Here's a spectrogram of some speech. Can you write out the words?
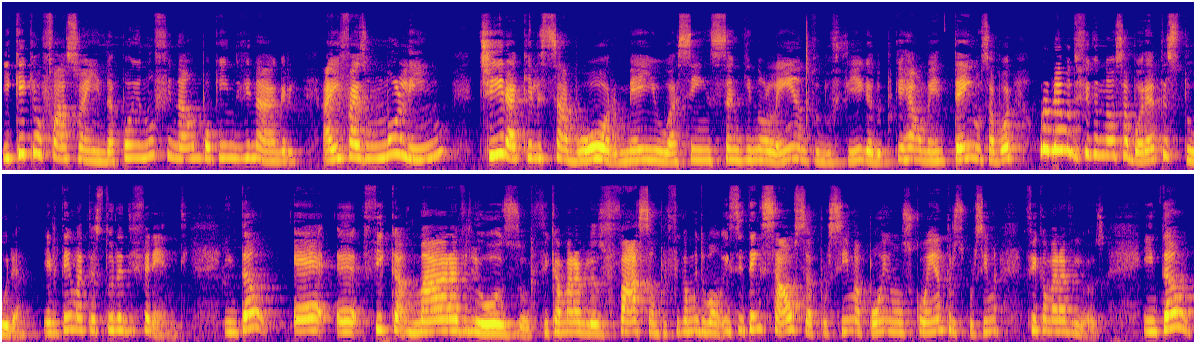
E o que, que eu faço ainda? Ponho no final um pouquinho de vinagre. Aí faz um molinho, tira aquele sabor meio assim sanguinolento do fígado, porque realmente tem um sabor. O problema do fígado não é o sabor, é a textura. Ele tem uma textura diferente. Então, é, é, fica maravilhoso, fica maravilhoso. Façam, porque fica muito bom. E se tem salsa por cima, põe uns coentros por cima, fica maravilhoso. Então,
